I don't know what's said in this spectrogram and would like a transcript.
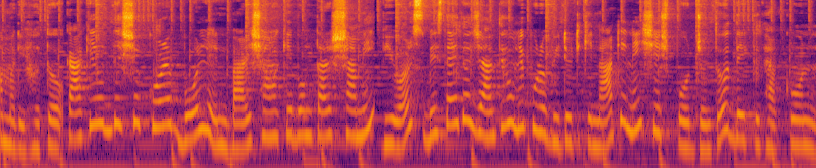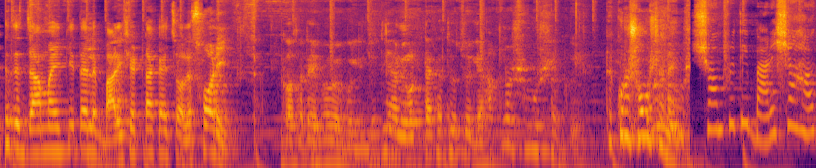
আমারই হতো। কাকে উদ্দেশ্য করে বললেন বাড়ি সাহাকে এবং তার স্বামী? ভিউয়ার্স বিস্তারিত জানতে হলে পুরো ভিডিওটিকে না টেনে শেষ পর্যন্ত দেখতে থাকুন। জামাই কি তাহলে বারিশের টাকায় চলে? সরি কথাটা এভাবে বলি যদি আমি ওর টাকাতেও চলি আপনার সমস্যা কই কোনো সমস্যা নেই। সম্প্রতি বাড়ি সাহক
